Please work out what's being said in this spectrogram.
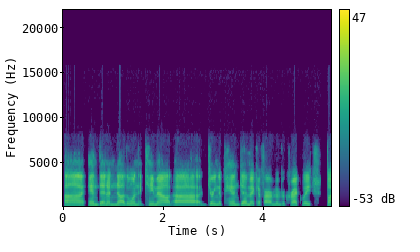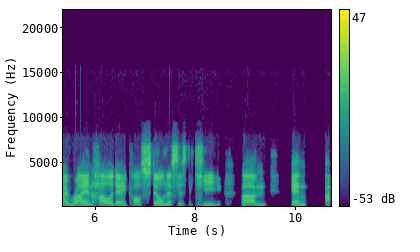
Uh, and then another one that came out uh, during the pandemic, if I remember correctly, by Ryan Holiday called Stillness is the Key. Um, and I,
